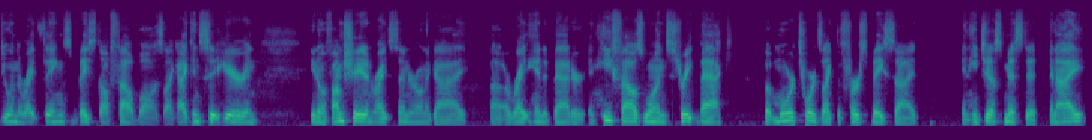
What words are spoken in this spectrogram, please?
doing the right things based off foul balls. Like I can sit here and you know if I'm shading right center on a guy, uh, a right-handed batter, and he fouls one straight back, but more towards like the first base side, and he just missed it, and I,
